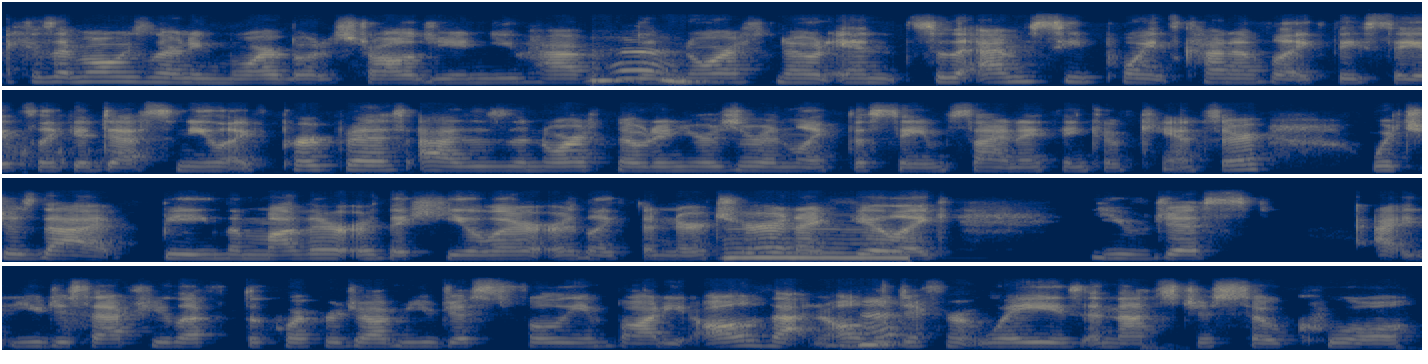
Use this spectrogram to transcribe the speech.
because I'm always learning more about astrology and you have mm-hmm. the north node and so the MC points kind of like they say it's like a destiny life purpose as is the north node and yours are in like the same sign I think of cancer which is that being the mother or the healer or like the nurturer mm-hmm. and I feel mm-hmm. like you've just you just after you left the corporate job you just fully embodied all of that in all mm-hmm. the different ways and that's just so cool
